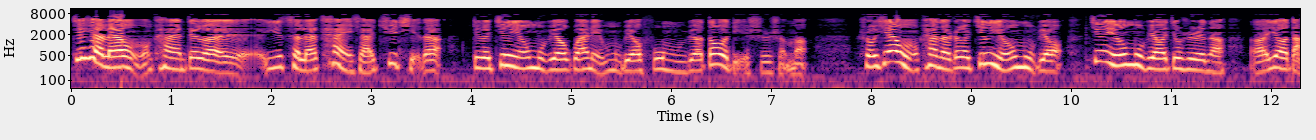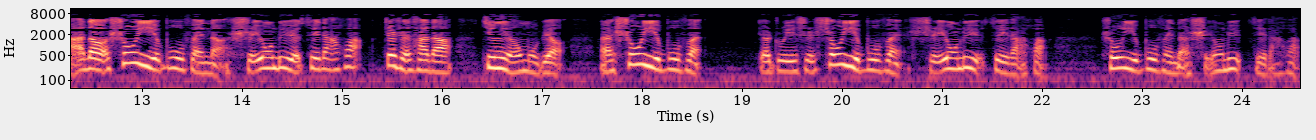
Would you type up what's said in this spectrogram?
接下来我们看这个，依次来看一下具体的。这个经营目标、管理目标、服务目标到底是什么？首先，我们看到这个经营目标，经营目标就是呢，呃，要达到收益部分的使用率最大化，这是它的经营目标。呃，收益部分要注意是收益部分使用率最大化，收益部分的使用率最大化。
